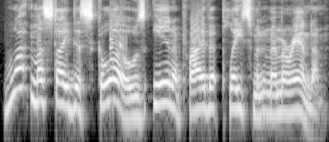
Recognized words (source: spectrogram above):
what must I disclose in a private placement memorandum?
